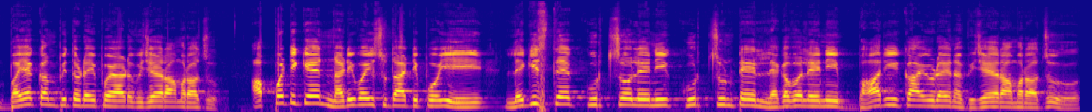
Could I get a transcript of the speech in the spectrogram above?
భయకంపితుడైపోయాడు విజయరామరాజు. అప్పటికే నడి వయసు దాటిపోయి లెగిస్తే కూర్చోలేని కూర్చుంటే లెగవలేని భారీకాయుడైన విజయరామరాజు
